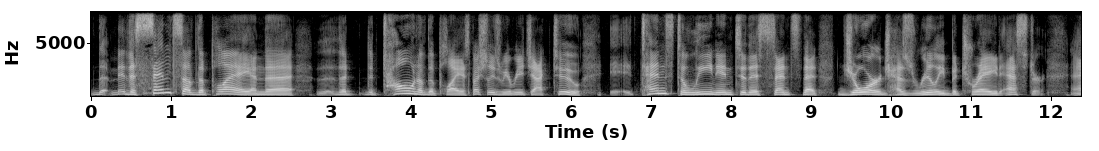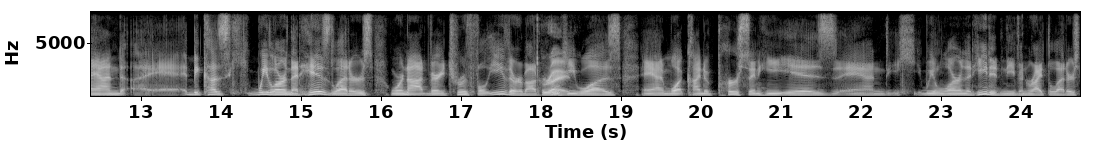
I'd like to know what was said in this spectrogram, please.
the the sense of the play and the the the tone of the play, especially as we reach Act Two, it tends to lean into this sense that George has really betrayed Esther, and uh, because we learn that his letters were not very truthful either about who Right. he was and what kind of person he is, and he, we learn that he didn't even write the letters.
